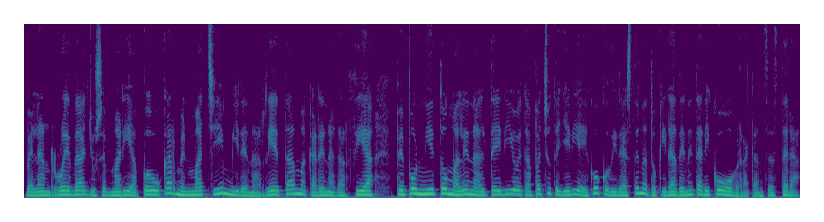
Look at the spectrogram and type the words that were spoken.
Belén Rueda, Josep María Pou, Carmen Machi, Miren Arrieta, Macarena García, Pepon Nieto, Malena Alterio eta Patxo Telleria egoko dira estenatokira denetariko obrak antzestera.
